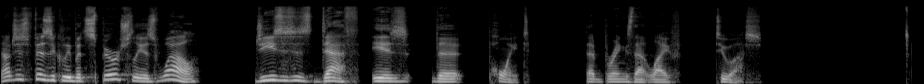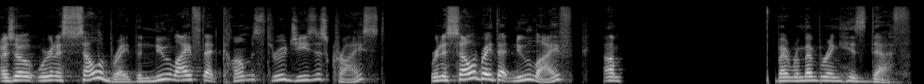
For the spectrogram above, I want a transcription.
not just physically, but spiritually as well, Jesus' death is the point that brings that life to us. And so we're going to celebrate the new life that comes through Jesus Christ we're going to celebrate that new life um, by remembering his death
